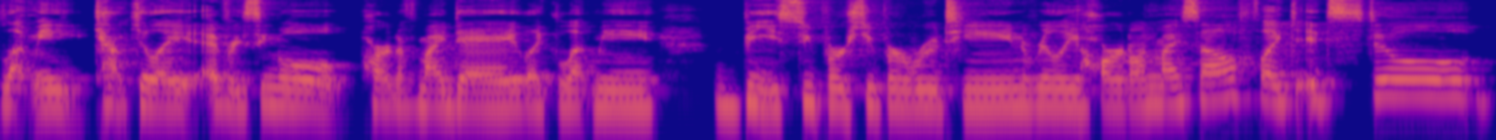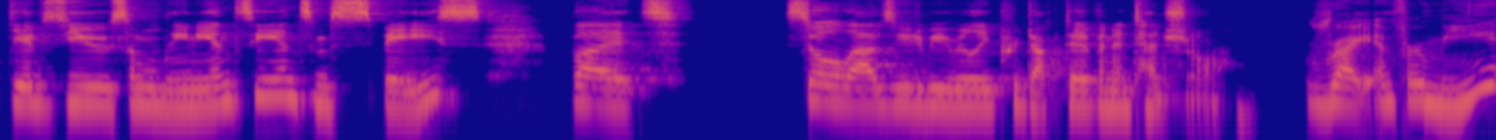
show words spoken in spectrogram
let me calculate every single part of my day. Like, let me be super, super routine, really hard on myself. Like, it still gives you some leniency and some space, but still allows you to be really productive and intentional. Right. And for me,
